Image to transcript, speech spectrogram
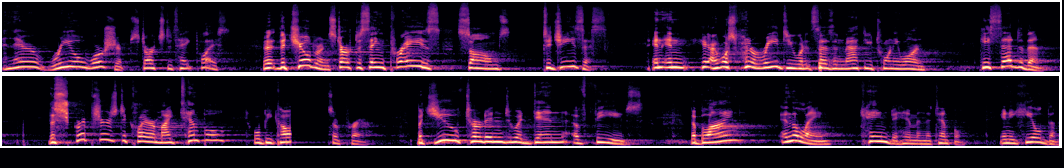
and their real worship starts to take place. The children start to sing praise psalms to Jesus. And, and here, I just want to read to you what it says in Matthew 21. He said to them, The scriptures declare my temple will be called of prayer, but you've turned it into a den of thieves. The blind and the lame came to him in the temple, and he healed them.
